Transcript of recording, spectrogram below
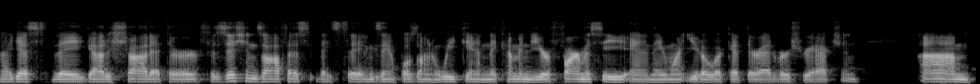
I guess they got a shot at their physician's office. They say an example is on a weekend. They come into your pharmacy and they want you to look at their adverse reaction. Um,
